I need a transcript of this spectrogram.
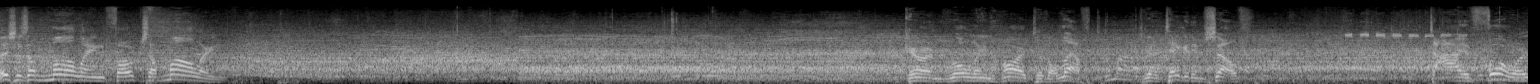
This is a mauling, folks, a mauling. Karen rolling hard to the left. He's going to take it himself. Dive forward.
